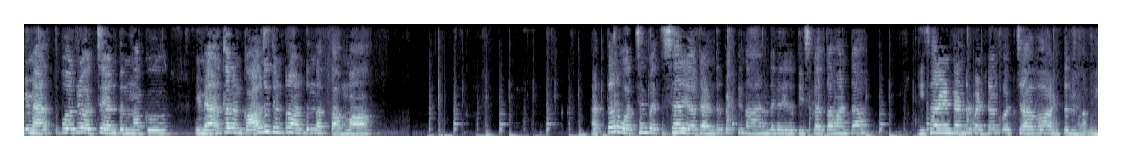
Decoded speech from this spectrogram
మీ మేనత్త పోతే వచ్చాయి నాకు. ఈ మేనట్లో నేను కాల్చి తింటా అంటుంది అత్త అమ్మ. అత్త వచ్చిన ప్రతిసారి ఏదో టెండర్ పెట్టి నాన్న దగ్గర ఏదో తీసుకెళ్తామంట ఈసారి ఏం టెండర్ పెట్టడానికి వచ్చావో అంటుంది అమ్మ.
